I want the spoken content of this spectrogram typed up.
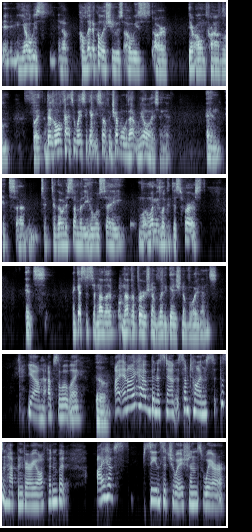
You always, you know, political issues always are their own problem but there's all kinds of ways to get yourself in trouble without realizing it. And it's um, to, to go to somebody who will say, well, let me look at this first. It's, I guess it's another another version of litigation avoidance. Yeah, absolutely. Yeah. I, and I have been astounded. Sometimes it doesn't happen very often, but I have seen situations where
